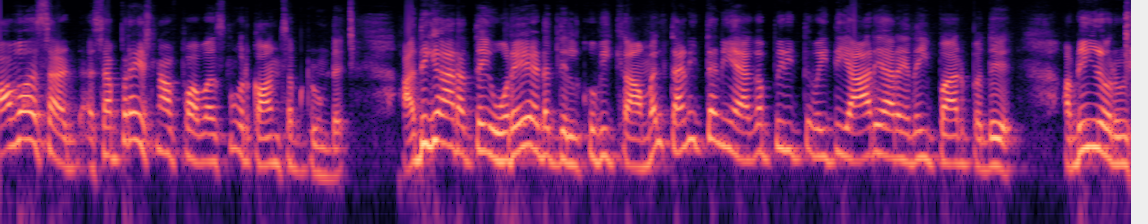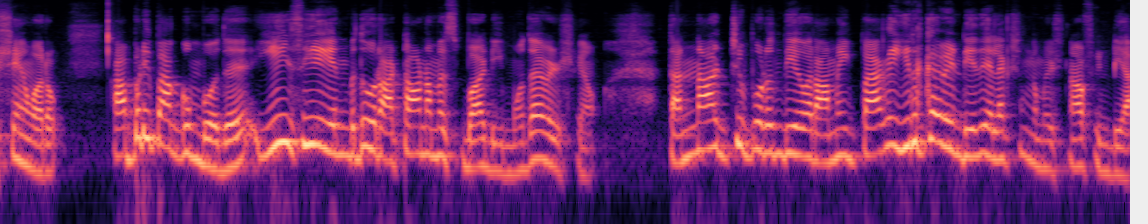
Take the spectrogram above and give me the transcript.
பவர்ஸ் செப்பரேஷன் ஆஃப் பவர்ஸ்னு ஒரு கான்செப்ட் உண்டு. அதிகாரத்தை ஒரே இடத்தில் குவிக்காமல் தனித்தனி தனித்தனியாக பிரித்து வைத்து யார் யார் எதை பார்ப்பது அப்படிங்கிற ஒரு விஷயம் வரும். அப்படி பார்க்கும்போது ஈசிஏ என்பது ஒரு அட்டானமஸ் பாடி முதல் விஷயம். தன்னாட்சி பொருந்திய ஒரு அமைப்பாக இருக்க வேண்டியது எலெக்ஷன் கமிஷன் ஆஃப் இந்தியா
